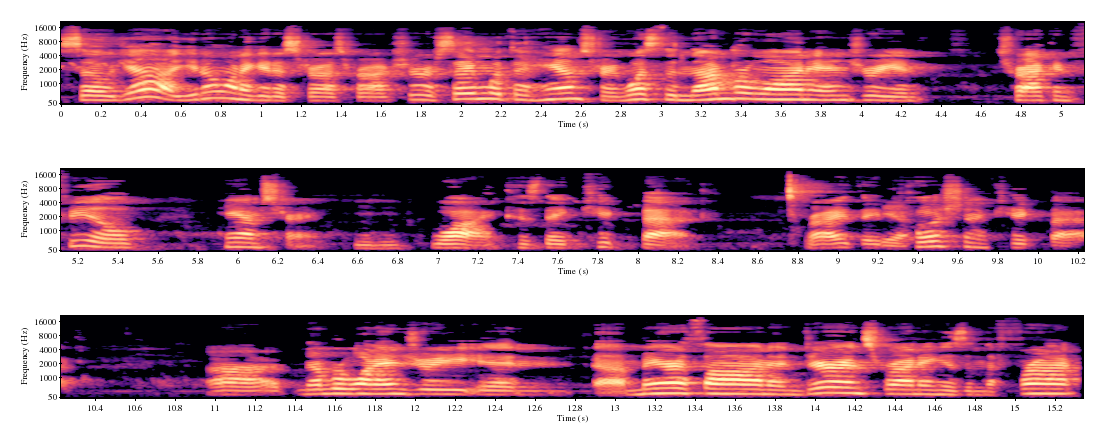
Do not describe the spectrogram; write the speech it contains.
So yeah, you don't want to get a stress fracture. Same with the hamstring. What's the number one injury in track and field? Hamstring. Mhm. Why? Because they kick back, right? They Yeah. push and kick back. Uh, number one injury in uh, marathon endurance running is in the front.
